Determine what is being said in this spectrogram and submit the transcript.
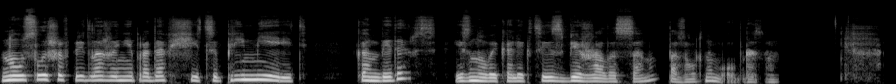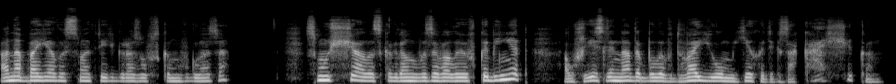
но, услышав предложение продавщицы примерить комбидерс из новой коллекции, сбежала самым позорным образом. Она боялась смотреть Грозовскому в глаза, смущалась, когда он вызывал ее в кабинет, а уж если надо было вдвоем ехать к заказчикам,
